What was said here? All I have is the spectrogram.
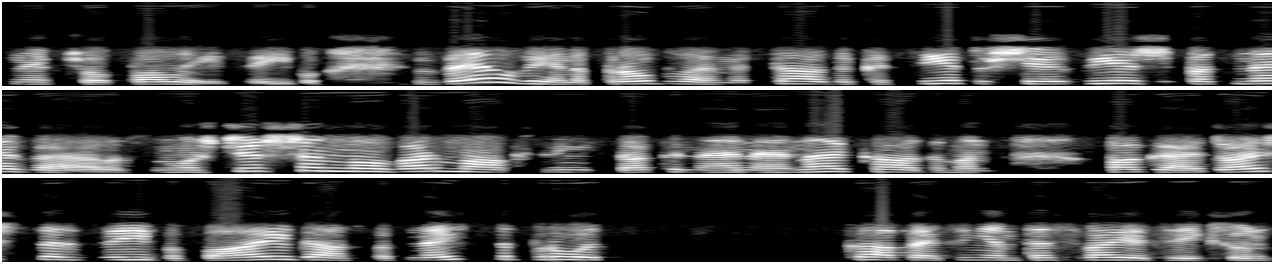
sniegt šo palīdzību. Vēl viena problēma ir tāda, ka cietušie bieži pat nevēlas nošķiršanu no varmākas. Viņi saka, nē, nē, nē, kāda man pagaidu aizsardzība, baidās, pat nesaprot, kāpēc viņam tas vajadzīgs. Un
